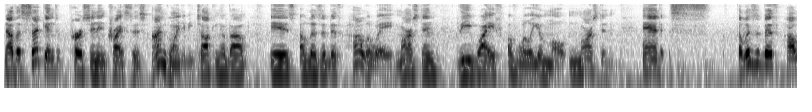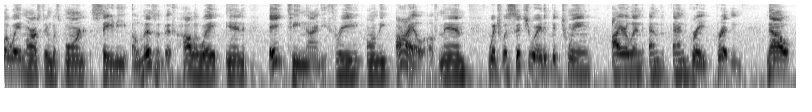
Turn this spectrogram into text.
Now, the second person in crisis I'm going to be talking about is Elizabeth Holloway Marston, the wife of William Moulton Marston. And Elizabeth Holloway Marston was born Sadie Elizabeth Holloway in 1893 on the Isle of Man, which was situated between Ireland and, and Great Britain. Now,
